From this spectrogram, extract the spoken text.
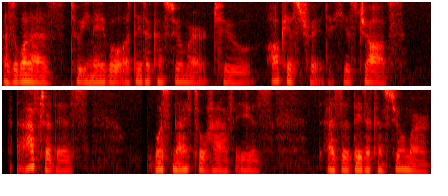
as well as to enable a data consumer to orchestrate his jobs. After this, what's nice to have is as a data consumer,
